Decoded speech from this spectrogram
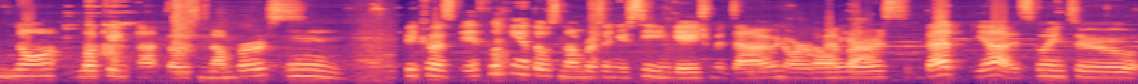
not looking at those numbers because if looking at those numbers and you see engagement down or Oh, yeah. members, that yeah, it's going to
